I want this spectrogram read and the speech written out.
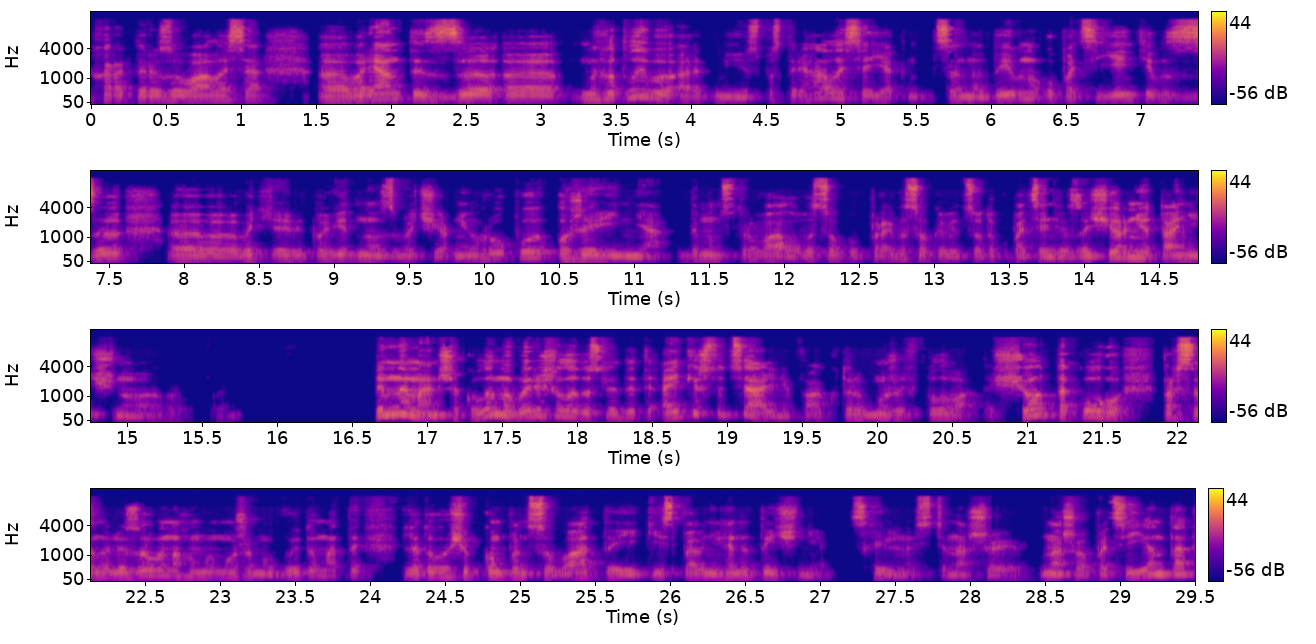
характеризувалася. Е, варіанти з е, миготливою аритмією спостерігалися, як це не дивно, у пацієнтів з е, відповідно з вечірньою групою. Ожиріння демонструвало високу високий відсоток пацієнтів з вечірньою та нічною групою. Тим не менше, коли ми вирішили дослідити, а які ж соціальні фактори можуть впливати, що такого персоналізованого ми можемо видумати для того, щоб компенсувати якісь певні генетичні схильності нашої, нашого пацієнта,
